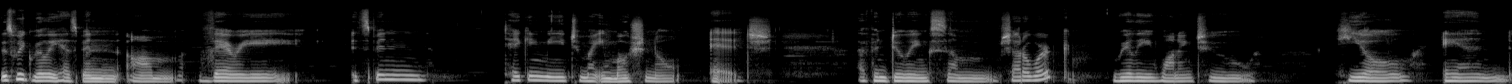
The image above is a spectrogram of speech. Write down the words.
this week really has been um very it's been taking me to my emotional edge. I've been doing some shadow work, really wanting to heal and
